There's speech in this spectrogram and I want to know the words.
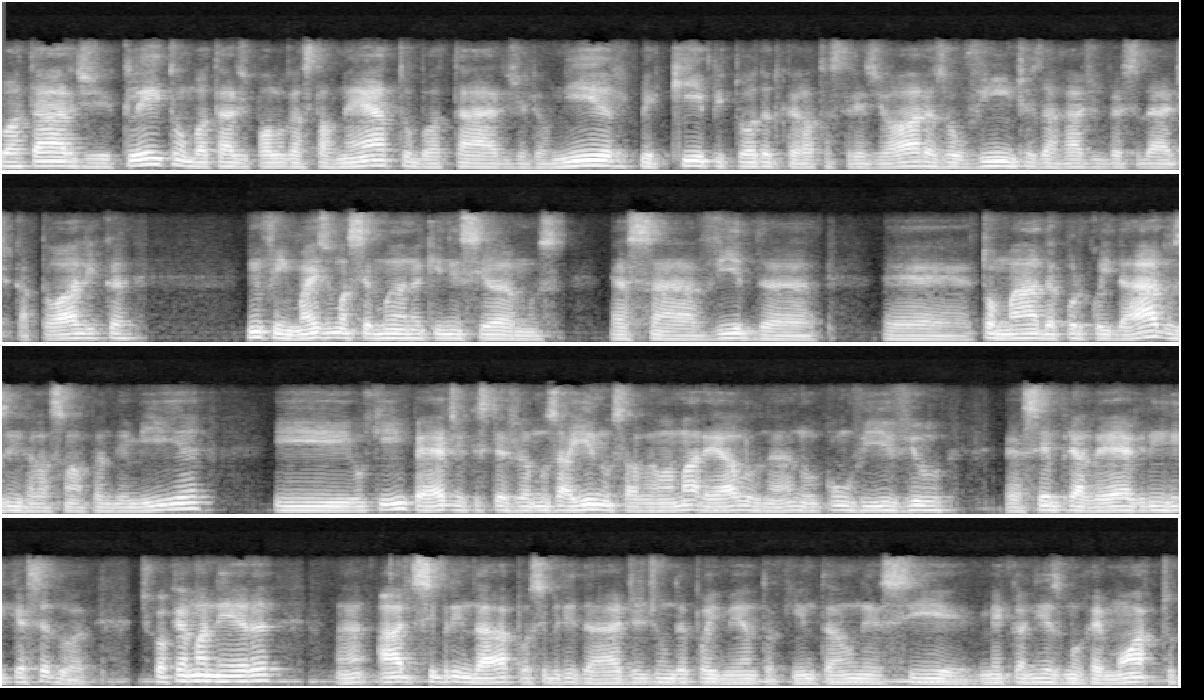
Boa tarde, Cleiton. Boa tarde, Paulo Gastal Neto. Boa tarde, Leonir, equipe toda do Pelotas 13 Horas, ouvintes da Rádio Universidade Católica. Enfim, mais uma semana que iniciamos essa vida é, tomada por cuidados em relação à pandemia e o que impede que estejamos aí no Salão Amarelo, né, no convívio é, sempre alegre e enriquecedor. De qualquer maneira, né, há de se brindar a possibilidade de um depoimento aqui, então, nesse mecanismo remoto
